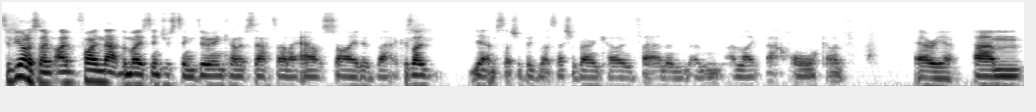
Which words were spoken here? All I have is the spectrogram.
to be honest I, I find that the most interesting doing kind of satire like outside of that because i yeah i'm such a big like Sacha Baron Cohen fan and, and i like that whole kind of area um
